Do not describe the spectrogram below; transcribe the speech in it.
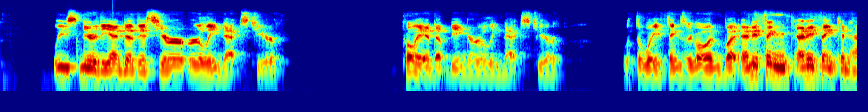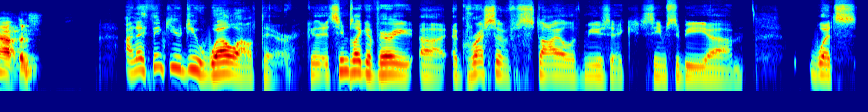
at least near the end of this year or early next year. Probably end up being early next year with the way things are going. But anything anything can happen and I think you do well out there. It seems like a very uh, aggressive style of music seems to be um, what's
